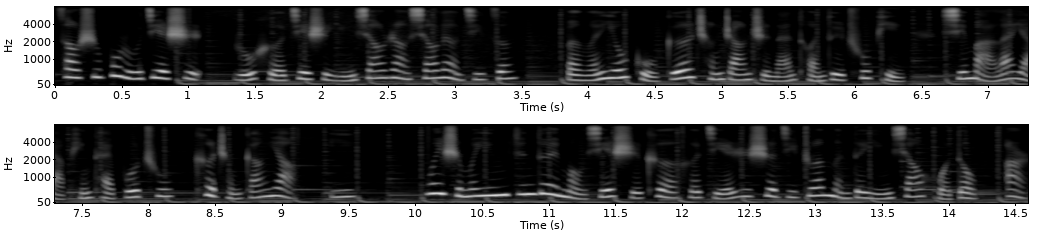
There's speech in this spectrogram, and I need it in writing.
造势不如借势，如何借势营销让销量激增。本文由谷歌成长指南团队出品，喜马拉雅平台播出。课程纲要：一、为什么应针对某些时刻和节日设计专门的营销活动？二、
